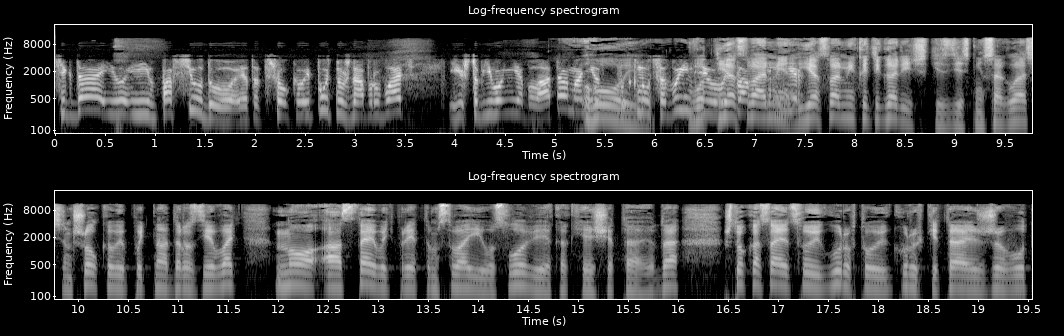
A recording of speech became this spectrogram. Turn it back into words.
всегда и, и повсюду. Этот шелковый путь нужно обрубать и чтобы его не было. А там они Ой, уткнутся в Индию. Вот я с, вами, мир. я с вами категорически здесь не согласен. Шелковый путь надо развивать, но отстаивать при этом свои условия, как я считаю. Да? Что касается уйгуров, то уйгуры в Китае живут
